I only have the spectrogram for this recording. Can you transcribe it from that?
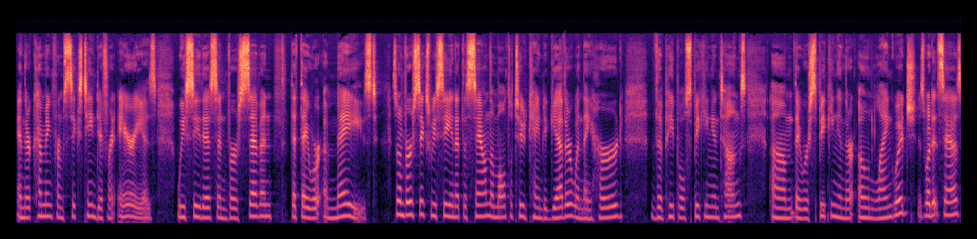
and they're coming from 16 different areas. We see this in verse 7 that they were amazed so in verse 6, we see, and at the sound, the multitude came together when they heard the people speaking in tongues. Um, they were speaking in their own language, is what it says.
